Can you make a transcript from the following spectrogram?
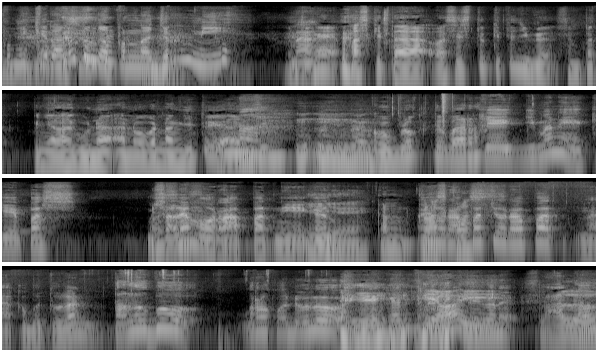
pemikiran lu tuh nggak pernah jernih Untungnya pas kita osis tuh kita juga sempet penyalahgunaan wewenang gitu ya anjing. Goblok tuh bar. Kayak gimana ya? Kayak pas misalnya mau rapat nih ya kan? Iya kan Ayo kelas-kelas. rapat yuk rapat. Nah kebetulan tahu bu ngerokok dulu. Ya kan? Yoi, gitu kan ya. selalu. tahu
